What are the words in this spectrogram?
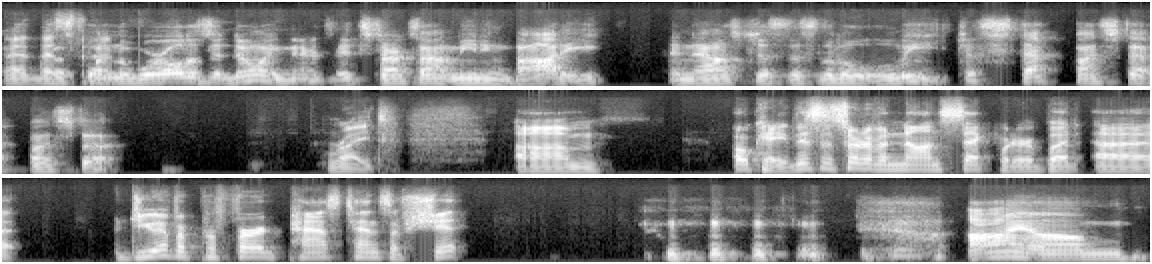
mm-hmm. That's the, what in the world is it doing there? It starts out meaning body, and now it's just this little lee, just step by step by step. Right. Um, okay, this is sort of a non sequitur, but uh, do you have a preferred past tense of shit? I um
